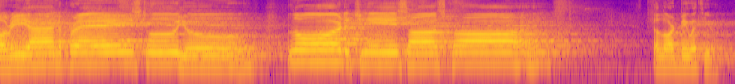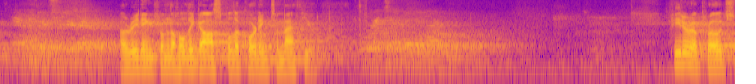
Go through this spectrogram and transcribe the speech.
Glory and praise to you, Lord Jesus Christ. The Lord be with you. A reading from the Holy Gospel according to Matthew. Peter approached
